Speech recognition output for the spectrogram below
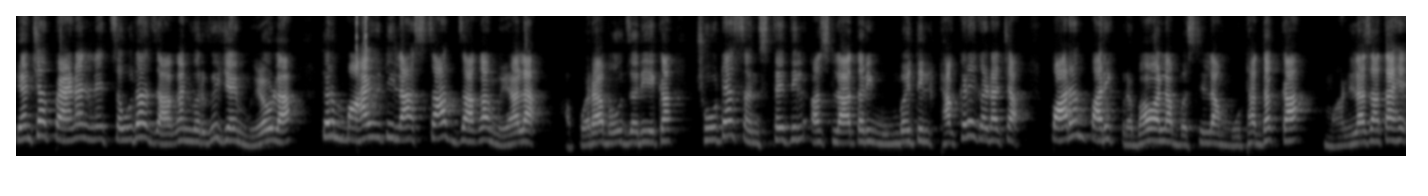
यांच्या पॅनलने चौदा जागांवर विजय मिळवला तर महायुतीला सात जागा मिळाला. हा पराभव जरी एका छोट्या संस्थेतील असला तरी मुंबईतील ठाकरे गटाच्या पारंपरिक प्रभावाला बसलेला मोठा धक्का मानला जात आहे.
